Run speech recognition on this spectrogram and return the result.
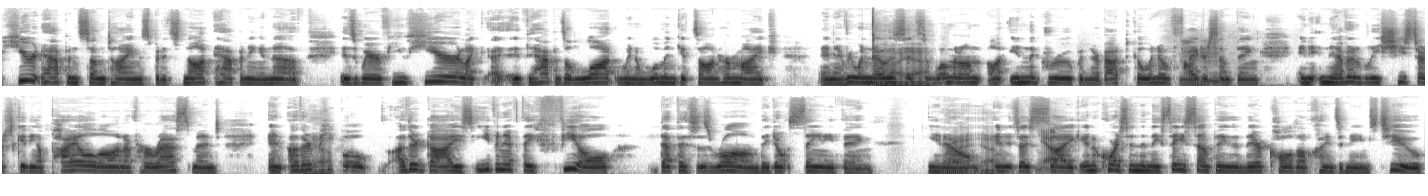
hear it happen sometimes, but it's not happening enough. Is where if you hear like uh, it happens a lot when a woman gets on her mic and everyone knows Oh, it's yeah. a woman on, on in the group and they're about to go into a fight or Mhm. something, and inevitably she starts getting a pile on of harassment, and other Yeah. people, other guys, even if they feel that this is wrong, they don't say anything you know Right, yeah. and it's just Yeah. like and of course and then they say something and they're called all kinds of names too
